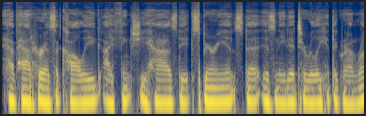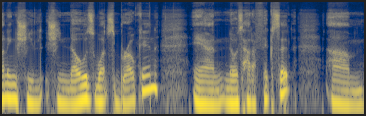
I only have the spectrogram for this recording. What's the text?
have had her as a colleague. I think she has the experience that is needed to really hit the ground running. She she knows what's broken and knows how to fix it. Um,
